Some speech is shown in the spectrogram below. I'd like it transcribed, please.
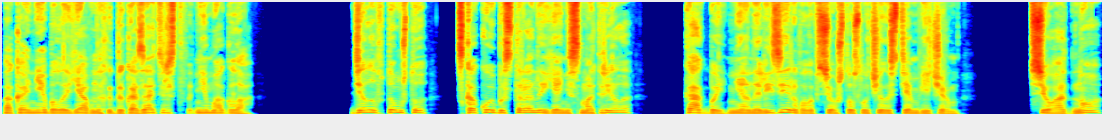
Пока не было явных доказательств, не могла. Дело в том, что с какой бы стороны я ни смотрела, как бы ни анализировала все, что случилось тем вечером, все одно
